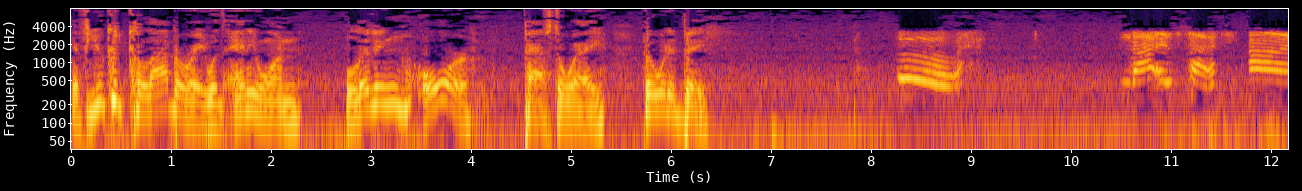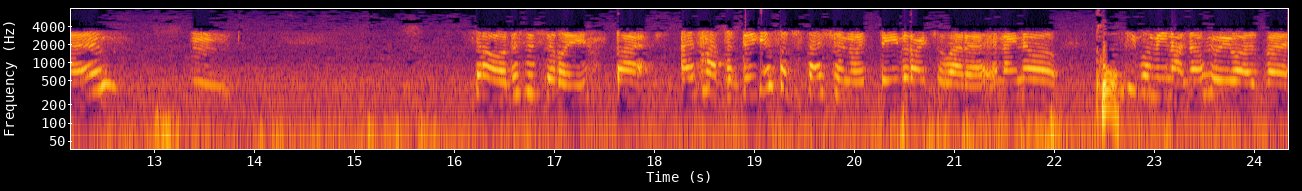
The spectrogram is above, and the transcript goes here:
if you could collaborate with anyone living or passed away, who would it be? That is tough. Um, hmm. So, this is silly, but I've had the biggest obsession with David Archuleta, and I know Cool. some people may not know who he was, but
